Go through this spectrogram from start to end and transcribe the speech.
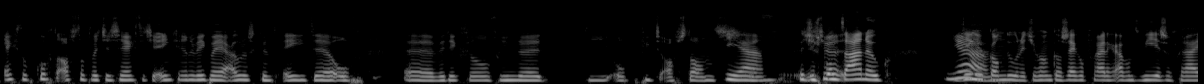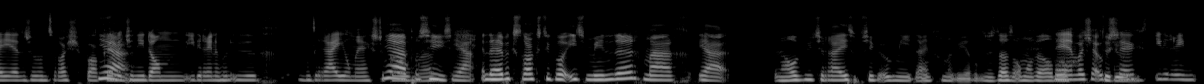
echt op korte afstand wat je zegt, dat je één keer in de week bij je ouders kunt eten. Of eh, weet ik veel, vrienden die op fietsafstand. Ja, of, Dat je spontaan ook ja, dingen kan doen. Dat je gewoon kan zeggen op vrijdagavond wie is er vrij en zo'n terrasje pakken. Ja. En dat je niet dan iedereen nog een uur moet rijden om ergens te Ja, komen. precies. Ja, En daar heb ik straks natuurlijk wel iets minder. Maar ja, een half uurtje rijden is op zich ook niet het eind van de wereld. Dus dat is allemaal wel Nee, en wat je ook doen. zegt, iedereen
